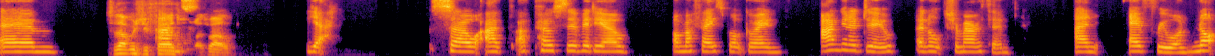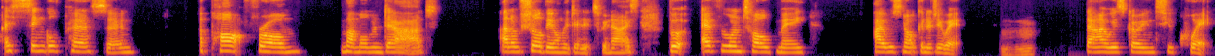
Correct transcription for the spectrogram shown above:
Um So that was your first and, one as well? Yeah. So I I posted a video on my Facebook going, I'm going to do an ultra marathon. And everyone, not a single person, apart from my mum and dad, and I'm sure they only did it to be nice, but everyone told me I was not going to do it, Mm-hmm. that I was going to quit,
